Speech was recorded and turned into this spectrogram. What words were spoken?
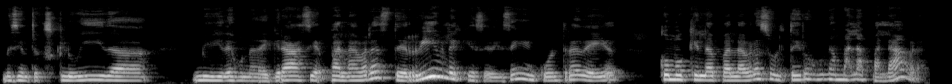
me siento excluida, mi vida es una desgracia, palabras terribles que se dicen en contra de ellas, como que la palabra soltero es una mala palabra.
